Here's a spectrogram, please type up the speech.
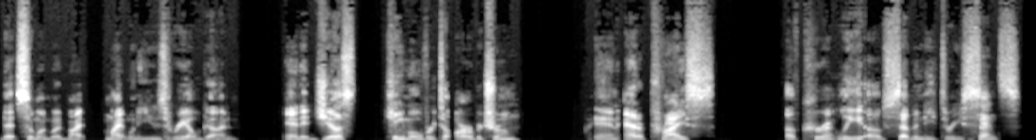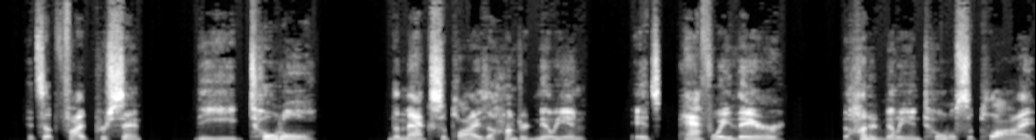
that someone would might might want to use Railgun. And it just came over to Arbitrum and at a price of currently of 73 cents, it's up 5%. The total, the max supply is 100 million. It's halfway there. The 100 million total supply,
